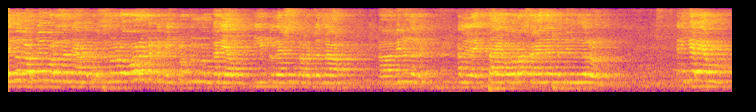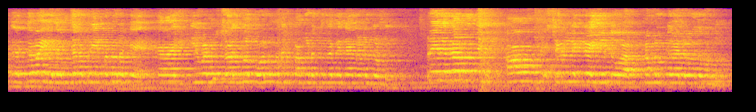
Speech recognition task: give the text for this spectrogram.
എന്ന് പറഞ്ഞ പോലെ തന്നെയാണ് പക്ഷെ നമ്മുടെ ഓരോ ഘട്ടങ്ങളിൽ ഇപ്പോൾ നമുക്കറിയാം ഈ പ്രദേശത്ത് നടക്കുന്ന ആ, വിരുന്നുകൾ അല്ലെ സായ- ഓരോ സായനങ്ങളുടെ വിരുന്നുകളുണ്ട് എനിക്കറിയാം വ്യക്തമായി അറിയാം ചില പ്രിയപ്പെട്ടവരൊക്കെ ഈവൻ വിശ്വാസികൾ പോലും അതിൽ പങ്കെടുക്കുന്നതൊക്കെ ഞാൻ കണ്ടിട്ടുണ്ട് പ്രിയ യഥാർത്ഥത്തിൽ ആ മേശകളിലേക്ക് കൈനീട്ടുവാൻ നമ്മൾക്ക് അനുവാദമുണ്ട്.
